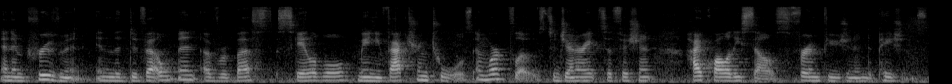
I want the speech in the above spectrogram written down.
an improvement in the development of robust, scalable manufacturing tools and workflows to generate sufficient high quality cells for infusion into patients.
